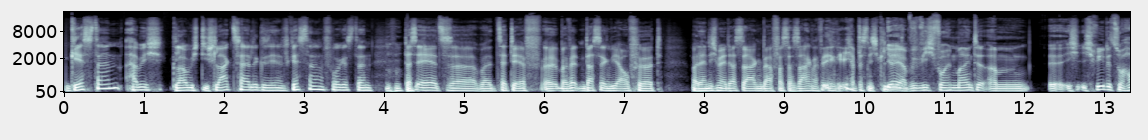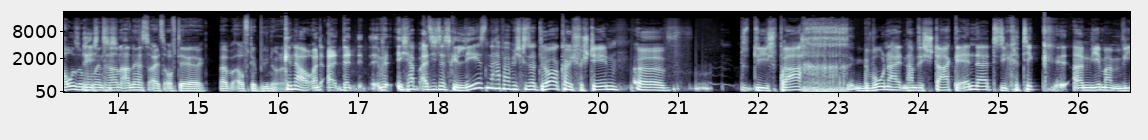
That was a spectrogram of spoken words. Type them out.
gestern habe ich, glaube ich, die Schlagzeile gesehen, gestern, vorgestern, Mhm. dass er jetzt äh, bei ZDF, äh, bei Wetten, das irgendwie aufhört, weil er nicht mehr das sagen darf, was er sagen darf. Ich habe das nicht Ja, gelesen. ja, wie, wie ich vorhin meinte, ähm, äh, ich, ich rede zu Hause Richtig. momentan anders als auf der, äh, auf der Bühne. Oder? Genau, und äh, ich habe, als ich das gelesen habe, habe ich gesagt, ja, kann ich verstehen. Äh, die Sprachgewohnheiten haben sich stark geändert. Die Kritik an jemandem wie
